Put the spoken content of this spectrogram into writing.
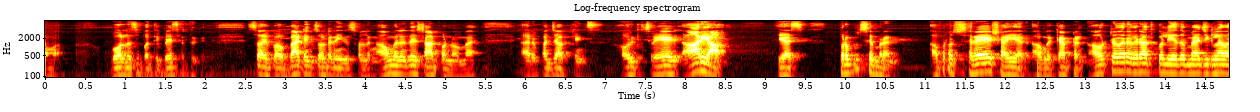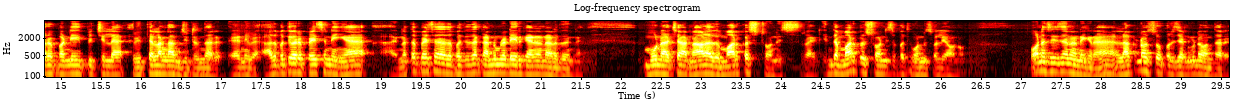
ஆமாம் போலர்ஸை பற்றி பேசுகிறதுக்கு ஸோ இப்போ பேட்டிங் சொல்கிறேன் நீங்கள் சொல்லுங்கள் அவங்கலேருந்தே ஸ்டார்ட் பண்ணுவோமே. யார்? பஞ்சாப் கிங்ஸ். அவருக்கு ஸ்ரே ஆர்யா. எஸ் பிரபு சிம்ரன். அப்புறம் சுரேஷ் ஐயர் அவங்க கேப்டன் அவர்கிட்ட வேற விராட் கோலி ஏதோ மேஜிக்லாம் வேற பண்ணி பிச்சில் வித்தெல்லாம் காமிச்சிட்டு இருந்தார். எனிவே அதை பற்றி வேற பேசுனீங்க. என்னத்த பேச அதை பற்றி தான் கண்ணு முன்னாடி இருக்க என்ன நடந்ததுன்னு. மூணாச்சா நாலாவது மார்க்கஸ் ஸ்டோனிஸ் ரைட் இந்த மார்க்கஸ் ஸ்டோனிஸை பற்றி ஒன்று சொல்லி ஆகணும். போன சீசன் நினைக்கிறேன் லக்னோ சூப்பர் ஜென் கூட வந்தார்.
